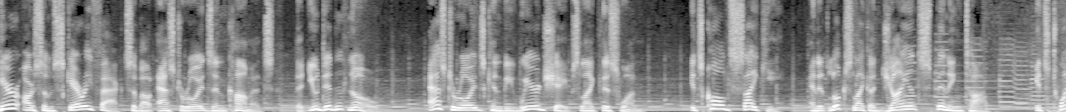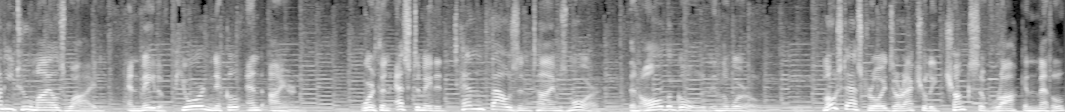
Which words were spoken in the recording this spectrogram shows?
Here are some scary facts about asteroids and comets that you didn't know. Asteroids can be weird shapes like this one. It's called Psyche, and it looks like a giant spinning top. It's 22 miles wide and made of pure nickel and iron, worth an estimated 10,000 times more than all the gold in the world. Most asteroids are actually chunks of rock and metal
